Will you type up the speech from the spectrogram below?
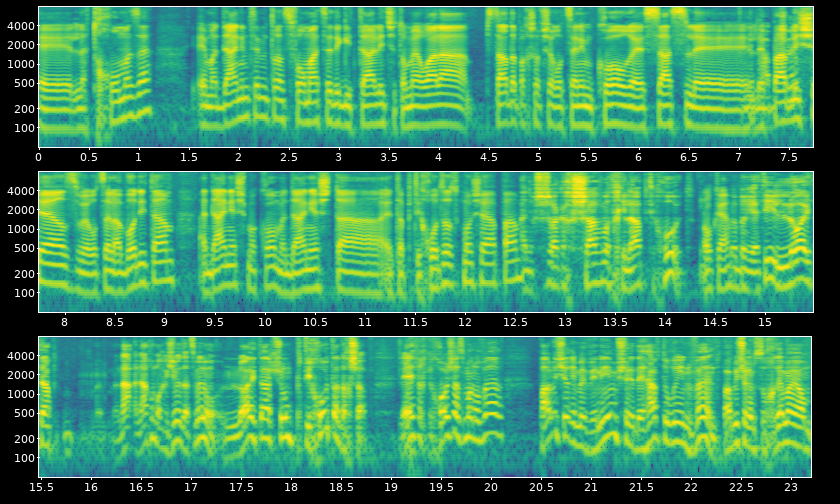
אה, לתחום הזה. הם עדיין נמצאים בטרנספורמציה דיגיטלית שאתה אומר וואלה סטארט-אפ עכשיו שרוצה למכור אה, SaaS? ל publishers ורוצה לעבוד איתם עדיין יש מקום עדיין יש את הפתיחות הזאת כמו שהיה פעם. אני חושב שרק עכשיו מתחילה הפתיחות. אוקיי. בראייתי לא הייתה, אנחנו מרגישים את עצמנו, לא הייתה שום פתיחות עד עכשיו. להפך, ככל שהזמן עובר, פאבלישרים מבינים ש- they have to reinvent, פאבלישרים שוכרים היום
